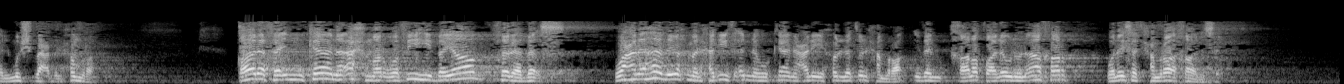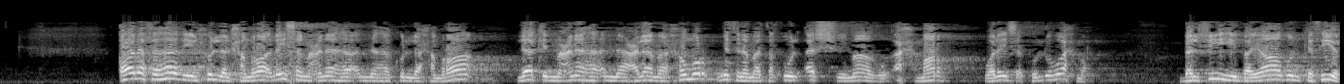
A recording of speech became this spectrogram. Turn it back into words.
المشبع بالحمرة. قال فإن كان أحمر وفيه بياض فلا بأس. وعلى هذا يحمل حديث أنه كان عليه حلة حمراء. إذا خالطها لون آخر وليست حمراء خالصة. قال فهذه الحلة الحمراء ليس معناها أنها كلها حمراء لكن معناها أن أعلامها حمر مثل ما تقول الشماغ أحمر وليس كله أحمر. بل فيه بياض كثير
